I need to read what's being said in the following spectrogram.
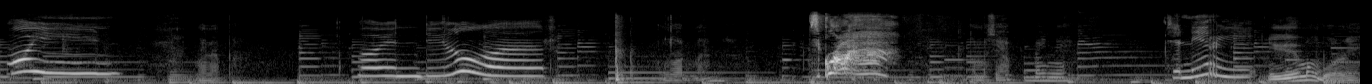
main, mainnya? Sendiri. iya emang boleh.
